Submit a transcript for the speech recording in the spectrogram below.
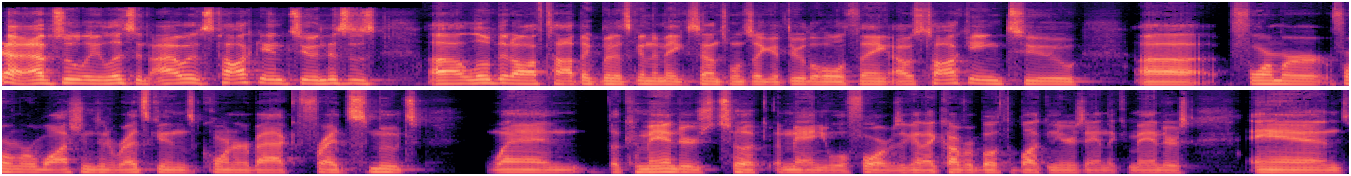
Yeah, absolutely. Listen, I was talking to, and this is uh, a little bit off topic, but it's going to make sense once I get through the whole thing. I was talking to uh, former former Washington Redskins cornerback Fred Smoot when the Commanders took Emmanuel Forbes. Again, I cover both the Buccaneers and the Commanders, and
